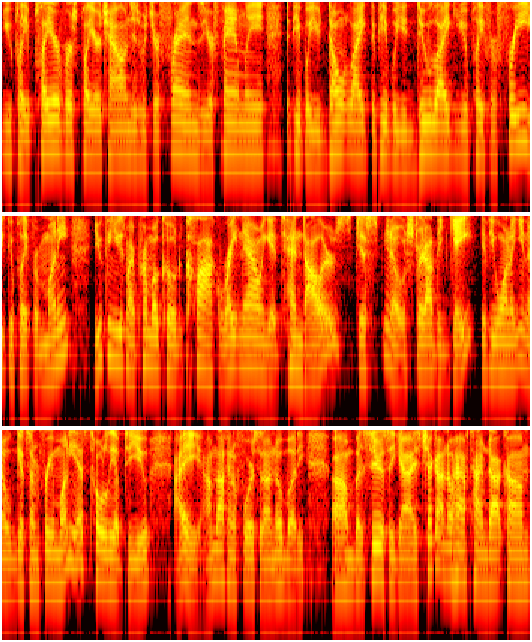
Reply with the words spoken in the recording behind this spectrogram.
you play player versus player challenges with your friends, your family, the people you don't like, the people you do like. You play for free, you can play for money. You can use my promo code CLOCK right now and get $10 just, you know, straight out the gate. If you want to, you know, get some free money, that's totally up to you. I I'm not going to force it on nobody. Um, but seriously, guys, check out nohalftime.com.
